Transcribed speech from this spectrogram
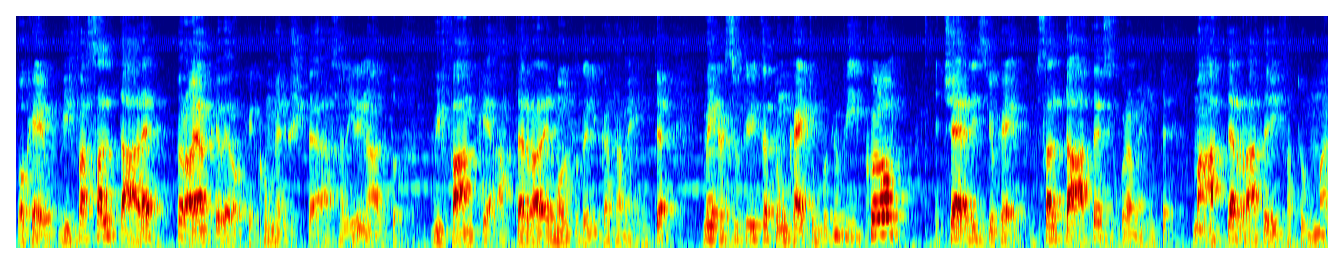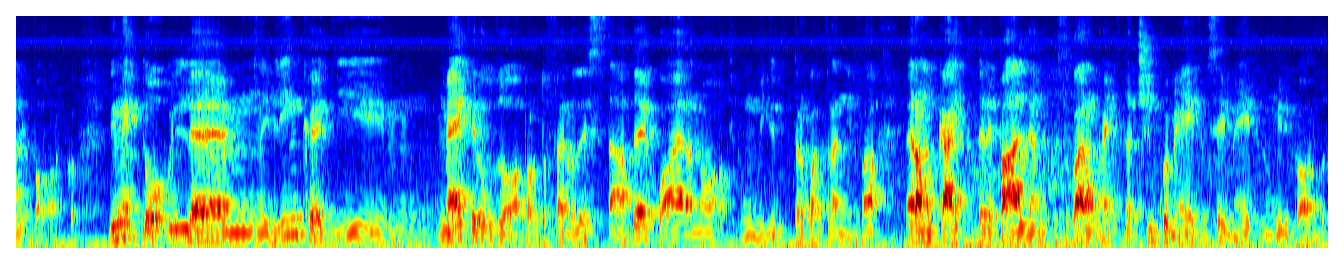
ok vi fa saltare però è anche vero che come riuscite a salire in alto vi fa anche atterrare molto delicatamente mentre se utilizzate un kite un po' più piccolo c'è il rischio che saltate sicuramente ma atterrate e vi fate un male porco. Vi metto il, um, il link di me che lo uso a Portoferro d'estate, qua erano tipo un video di 3-4 anni fa, era un kite delle palle, questo qua era un kite da 5 metri, 6 metri, non mi ricordo,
